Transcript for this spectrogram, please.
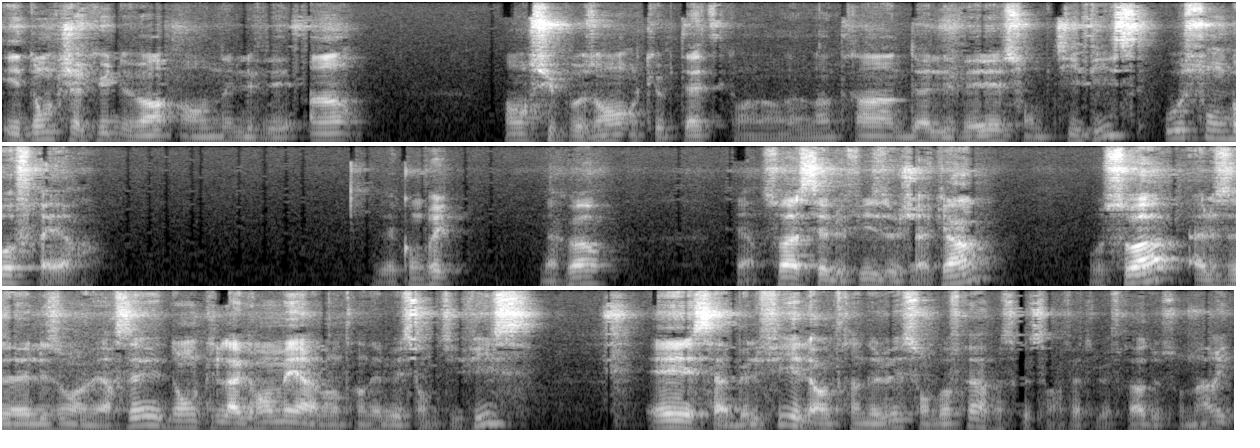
et donc chacune va en élever un, en supposant que peut-être qu'on est en train d'élever son petit-fils ou son beau-frère. Vous avez compris? D'accord? Soit c'est le fils de chacun, ou soit elles, les ont inversées, donc la grand-mère est en train d'élever son petit-fils, et sa belle-fille est en train d'élever son beau-frère, parce que c'est en fait le frère de son mari.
